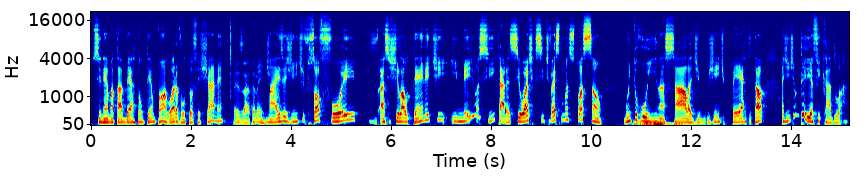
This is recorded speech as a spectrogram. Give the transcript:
cinema tá aberto há um tempão, agora voltou a fechar, né? Exatamente. Mas a gente só foi assistir lá o Tenet e mesmo assim, cara, se eu acho que se tivesse numa situação muito ruim na sala, de gente perto e tal, a gente não teria ficado lá.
